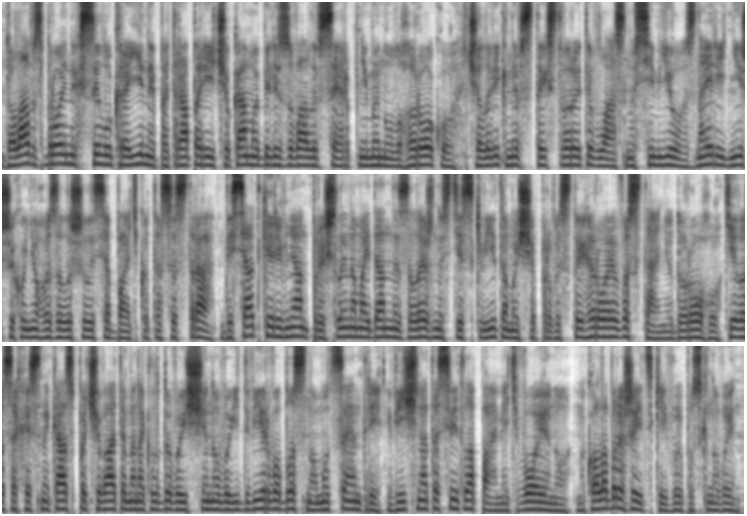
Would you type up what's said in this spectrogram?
До лав Збройних сил України Петра Парійчука мобілізували в серпні минулого року. Чоловік не встиг створити власну сім'ю. З найрідніших у нього залишилися батько та сестра. Десятки рівнян прийшли на майдан незалежності з квітами, щоб провести героя в останню дорогу. Тіло захисника спочиватиме на кладовищі Новий двір в обласному центрі. Вічна та світла пам'ять воїну. Микола Брежицький. Випуск новин.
